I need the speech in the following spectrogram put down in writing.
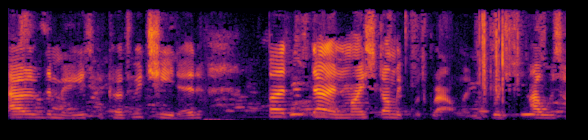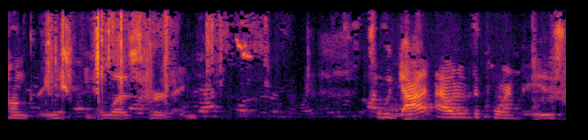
out of the maze because we cheated. But then my stomach was growling, which I was hungry and it was hurting. So we got out of the corn maze.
